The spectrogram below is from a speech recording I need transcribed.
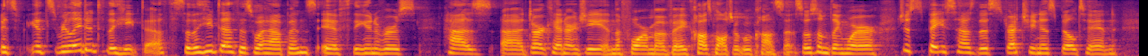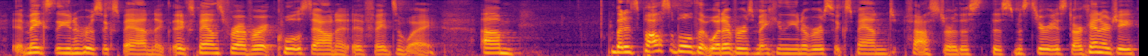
it's it's related to the heat death. So the heat death is what happens if the universe has uh, dark energy in the form of a cosmological constant. So something where just space has this stretchiness built in. It makes the universe expand. It, expands forever. It cools down. It, it fades away. Um, but it's possible that whatever is making the universe expand faster, this this mysterious dark energy,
